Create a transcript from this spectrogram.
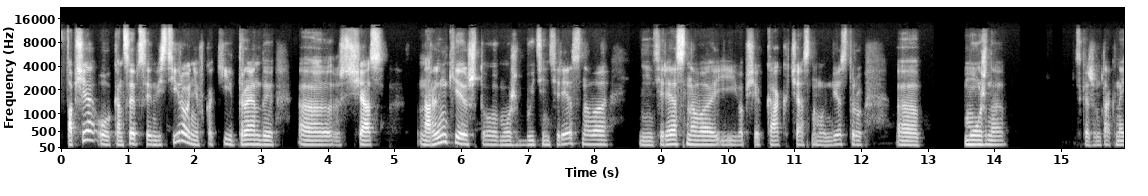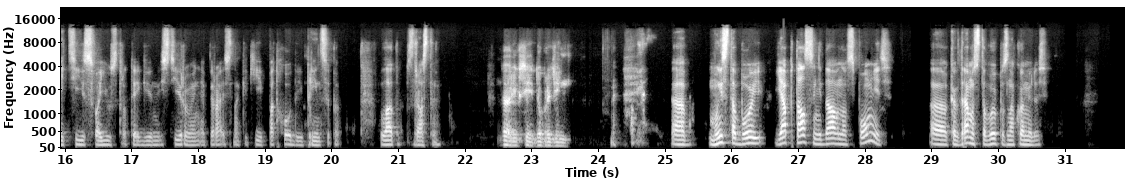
вообще о концепции инвестирования, в какие тренды э, сейчас на рынке, что может быть интересного, неинтересного и вообще как частному инвестору э, можно, скажем так, найти свою стратегию инвестирования, опираясь на какие подходы и принципы. Влад, здравствуй. Да, Алексей, добрый день. Э, мы с тобой, я пытался недавно вспомнить, э, когда мы с тобой познакомились.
